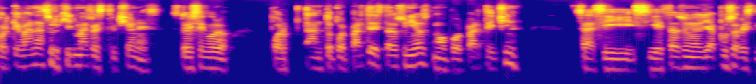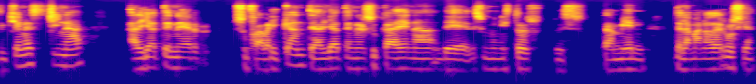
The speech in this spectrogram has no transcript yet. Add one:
porque van a surgir más restricciones, estoy seguro, por, tanto por parte de Estados Unidos como por parte de China. O sea, si, si Estados Unidos ya puso restricciones, China, al ya tener su fabricante, al ya tener su cadena de, suministros, pues también de la mano de Rusia,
